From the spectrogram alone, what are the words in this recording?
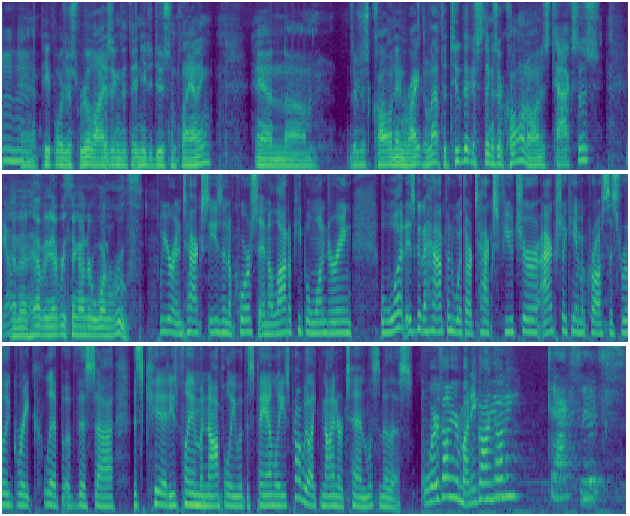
Mm-hmm. And people are just realizing that they need to do some planning, and um, they're just calling in right and left. The two biggest things they're calling on is taxes, yep. and then having everything under one roof. We are in tax season, of course, and a lot of people wondering what is going to happen with our tax future. I actually came across this really great clip of this uh, this kid. He's playing Monopoly with his family. He's probably like nine or ten. Listen to this. Where's all your money gone, Daddy? Taxes. It's,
